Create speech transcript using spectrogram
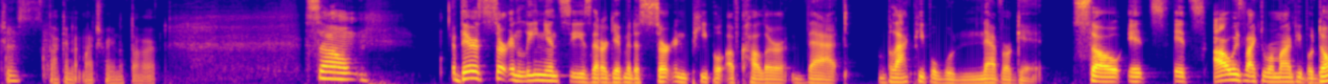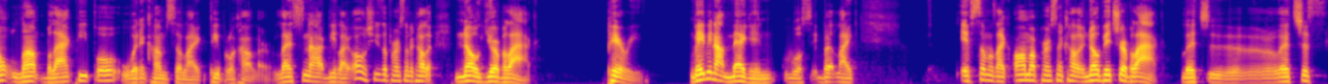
Just fucking up my train of thought. So there's certain leniencies that are given to certain people of color that black people will never get so it's it's I always like to remind people don't lump black people when it comes to like people of color. Let's not be like, "Oh, she's a person of color." No, you're black. Period. Maybe not Meghan, we'll see, but like if someone's like, "Oh, I'm a person of color." No, bitch, you're black. Let's uh, let's just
